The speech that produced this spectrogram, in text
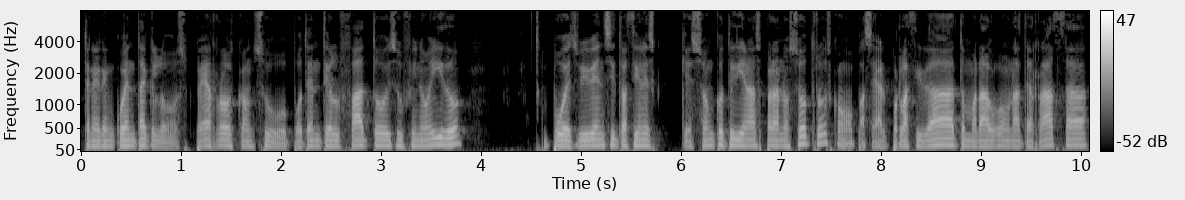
tener en cuenta que los perros con su potente olfato y su fino oído pues viven situaciones que son cotidianas para nosotros, como pasear por la ciudad, tomar algo en una terraza,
